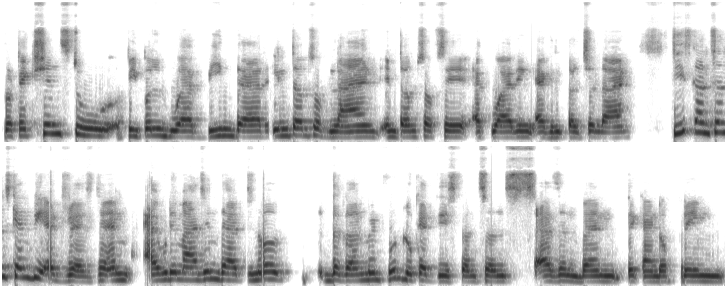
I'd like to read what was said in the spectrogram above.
protections to people who have been there in terms of land, in terms of, say, acquiring agriculture land, these concerns can be addressed. And I would imagine that, you know, the government would look at these concerns as and when they kind of frame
